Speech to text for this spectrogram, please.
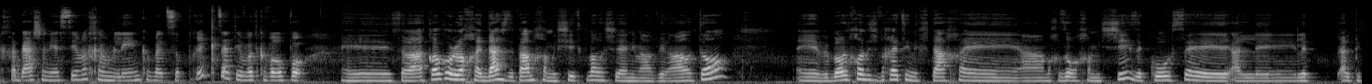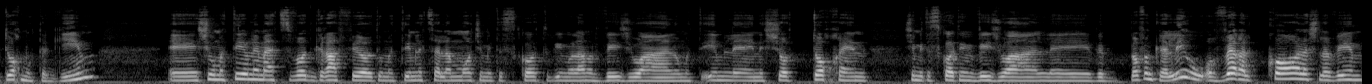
חדש, אני אשים לכם לינק, אבל ספרי קצת אם את כבר פה. אה, סבבה, קודם כל לא חדש, זה פעם חמישית כבר שאני מעבירה אותו. אה, ובעוד חודש וחצי נפתח אה, המחזור החמישי, זה קורס על, על פיתוח מותגים, שהוא מתאים למעצבות גרפיות, הוא מתאים לצלמות שמתעסקות עם עולם ה visual, הוא מתאים לנשות תוכן שמתעסקות עם visual, ובאופן כללי הוא עובר על כל השלבים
